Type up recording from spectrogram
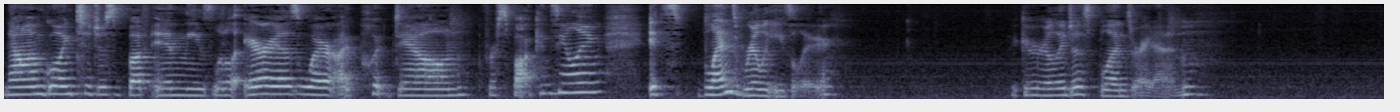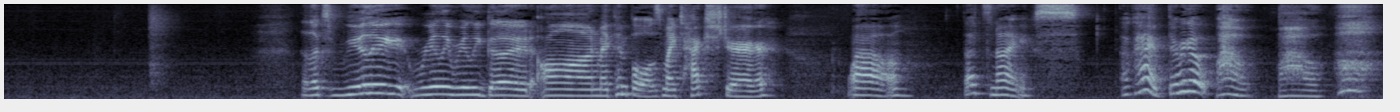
Now I'm going to just buff in these little areas where I put down for spot concealing. It blends really easily. Like it really just blends right in. That looks really, really, really good on my pimples, my texture. Wow, that's nice. Okay, there we go. Wow, wow. Oh,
